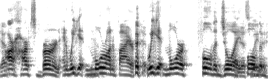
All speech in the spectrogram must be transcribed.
Yeah. our hearts burn and we get more on fire we get more full of the joy Yes, full of the do.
